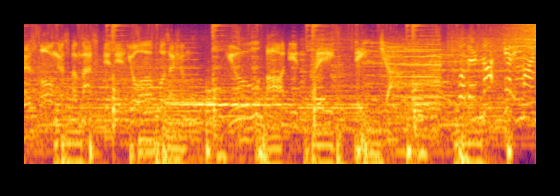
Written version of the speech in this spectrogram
As long as the mask is in your possession, you are in great danger. Well, they're not getting my.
